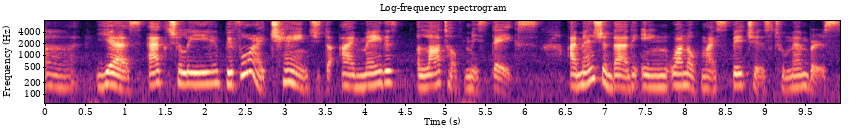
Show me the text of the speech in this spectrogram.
Uh, yes, actually, before I changed, I made a lot of mistakes. I mentioned that in one of my speeches to members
